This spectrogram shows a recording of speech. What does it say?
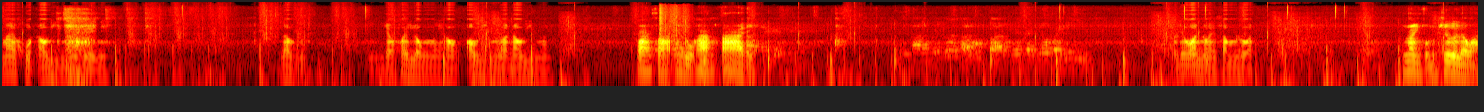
ไม่ขุดเอาหินเฉยๆนี่เราเดี๋ยวค่อยลงไปเอาเอาหินก่อนเอาหินก่อนปราสาทมันอยู่ข้างใต้ รียกว่าหน่วยสำรวจแม่งสมชื่อเลยว่ะ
